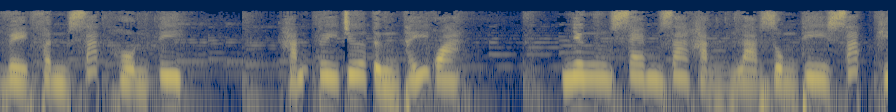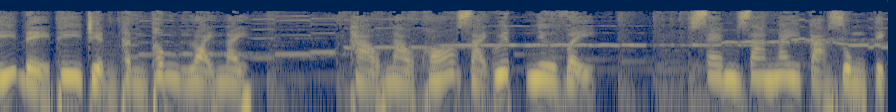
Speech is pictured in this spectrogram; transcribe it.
Về phần sát hồn ti, hắn tuy chưa từng thấy qua nhưng xem ra hẳn là dùng thi sát khí để thi triển thần thông loại này. Thảo nào khó giải quyết như vậy. Xem ra ngay cả dùng tịch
